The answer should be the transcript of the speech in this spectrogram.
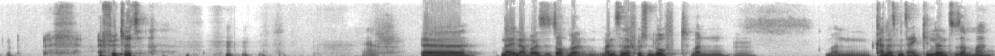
Erfüttert. ja. Äh, nein, aber es ist doch, man, man ist in der frischen Luft, man, mhm. man kann das mit seinen Kindern zusammen machen.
